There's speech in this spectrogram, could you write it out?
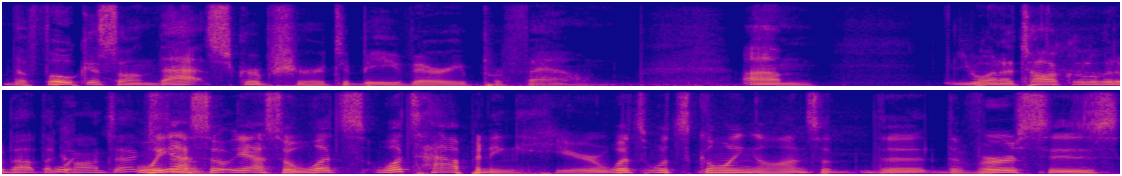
the focus on that scripture to be very profound. Um, you want to talk a little bit about the context? Well, yeah. Of- so yeah. So what's what's happening here? What's what's going on? So the the verse is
